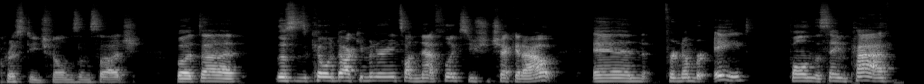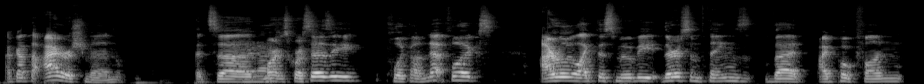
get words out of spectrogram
prestige films and such. But uh, this is a killer documentary. It's on Netflix. You should check it out. And for number eight, following the same path, I've got The Irishman, It's uh. Martin Scorsese flick on Netflix. I really like this movie. There are some things that I poke fun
